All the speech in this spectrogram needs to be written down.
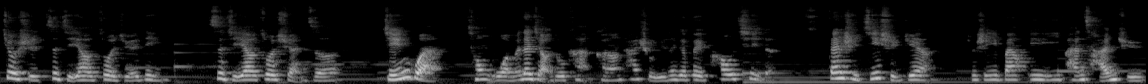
就是自己要做决定，自己要做选择。尽管从我们的角度看，可能他属于那个被抛弃的，但是即使这样，就是一般一一盘残局。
